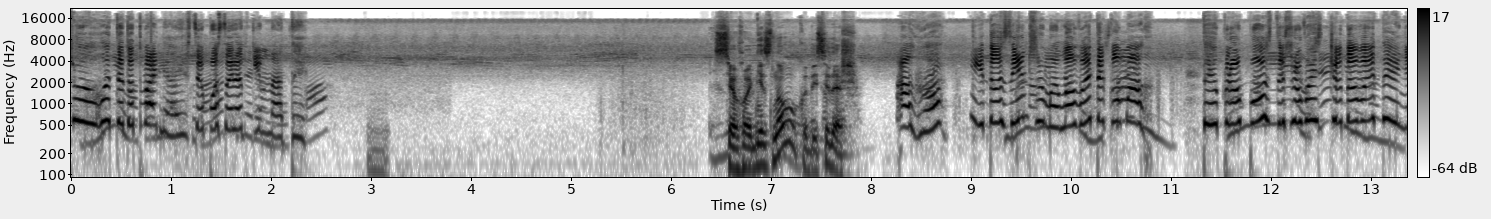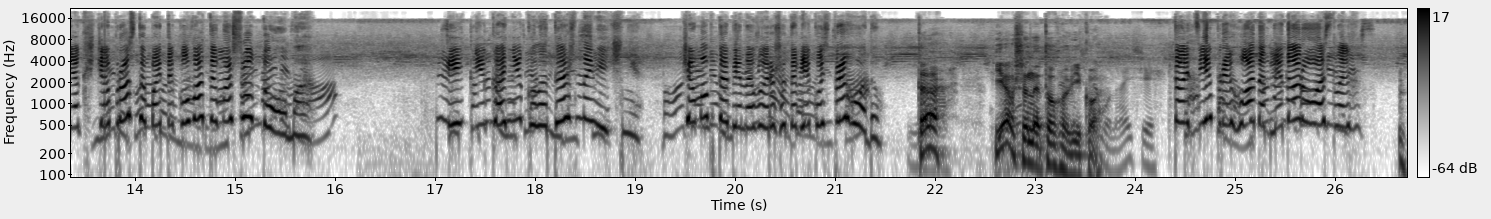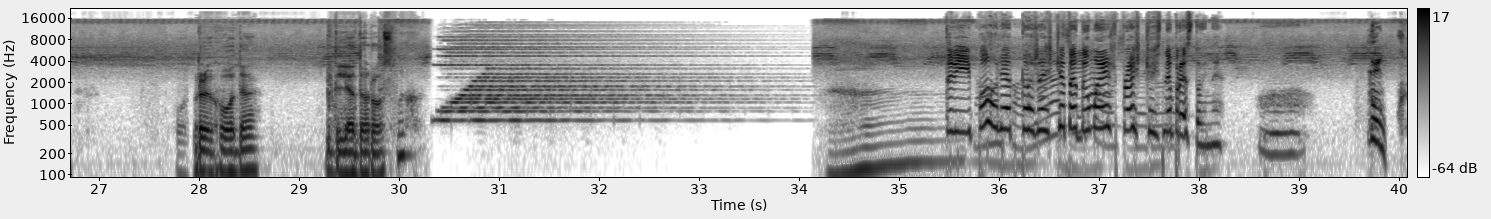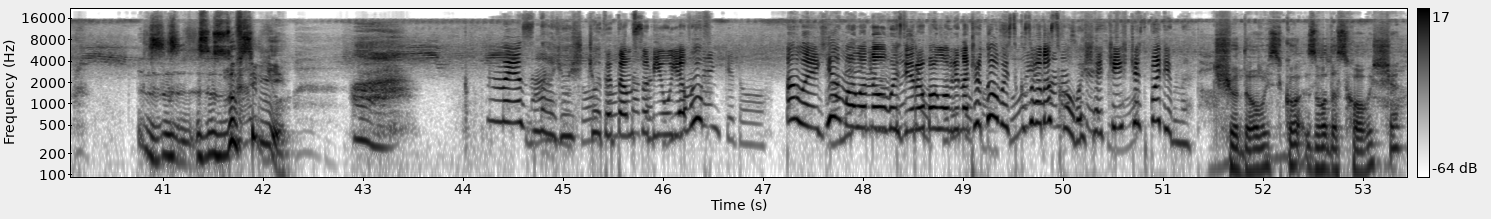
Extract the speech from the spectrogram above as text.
Чого ти тут валяєшся посеред кімнати? Сьогодні знову кудись ідеш? Ага, іду з іншими ловити комах. Ти пропустиш увесь чудовий день, якщо просто байдикуватимеш удома. Літні канікули теж не вічні. Чому б тобі не вирушити в якусь пригоду? Та, я вже не того віку. Тоді пригода для дорослих. Пригода для дорослих? Твій погляд каже, що ти думаєш про щось непристойне. Ну, з- з- зовсім ні. Не знаю, що ти там собі уявив, але я мала на увазі риболовлю на чудовиськ з водосховища чи щось подібне. Чудовисько з водосховища?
